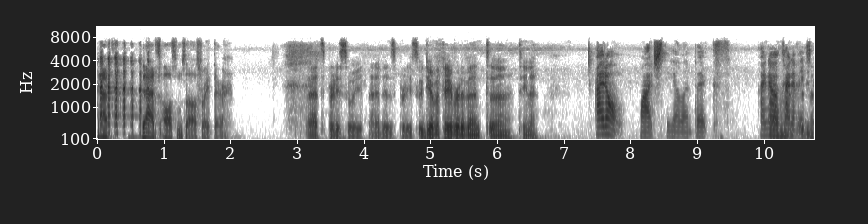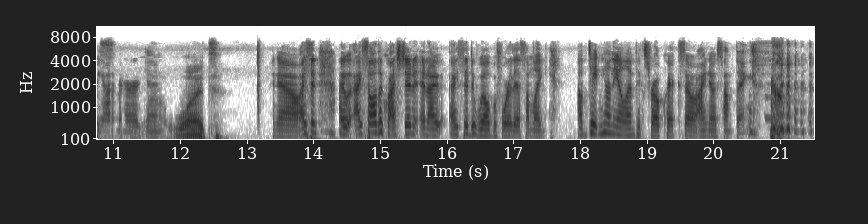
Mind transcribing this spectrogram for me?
That's that's awesome sauce right there. That's pretty sweet. That is pretty sweet. Do you have a favorite event, uh, Tina? I don't watch the Olympics. I know Oh it kind of makes me goodness. un-American. What? I know. I said I, I saw the question and I, I said to Will before this, I'm like, update me on the Olympics real quick so I know something.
